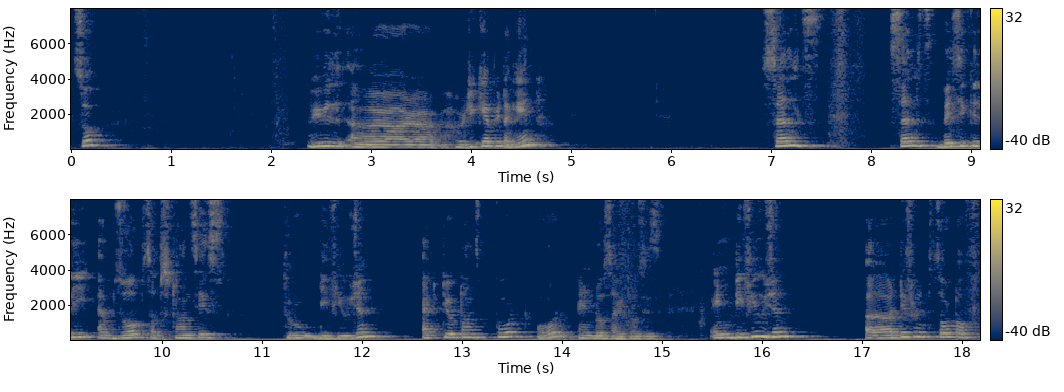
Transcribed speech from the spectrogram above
So we will uh, recap it again. Cells cells basically absorb substances through diffusion, active transport or endocytosis. In diffusion, uh, different sort of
